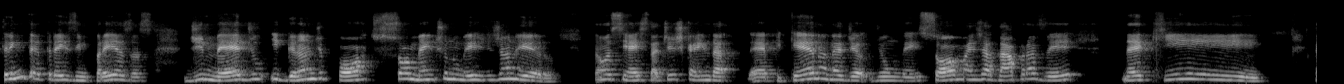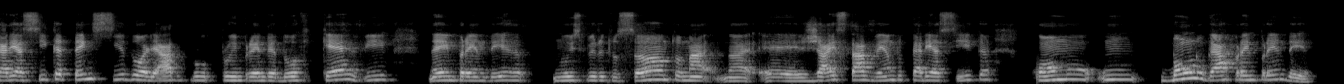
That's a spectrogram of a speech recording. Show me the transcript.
33 empresas de médio e grande porte somente no mês de janeiro. Então, assim, a estatística ainda é pequena, né, de, de um mês só, mas já dá para ver né, que Cariacica tem sido olhado para o empreendedor que quer vir né, empreender no Espírito Santo, na, na, é, já está vendo Cariacica como um bom lugar para empreender.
